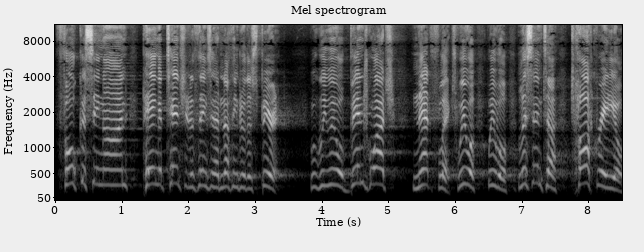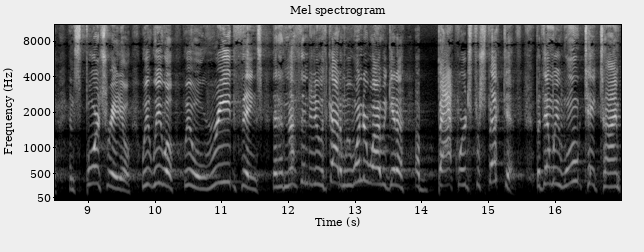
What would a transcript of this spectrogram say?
focusing on, paying attention to things that have nothing to do with the Spirit. We, we will binge watch Netflix. We will, we will listen to talk radio and sports radio. We, we, will, we will read things that have nothing to do with God. And we wonder why we get a, a backwards perspective. But then we won't take time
